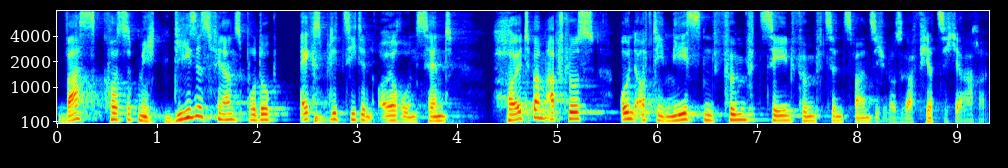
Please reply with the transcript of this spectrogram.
was kostet mich dieses Finanzprodukt explizit in Euro und Cent heute beim Abschluss und auf die nächsten 15, 15, 20 oder sogar 40 Jahre.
